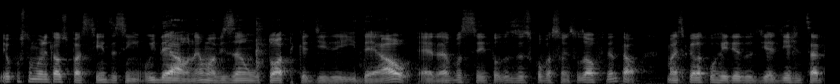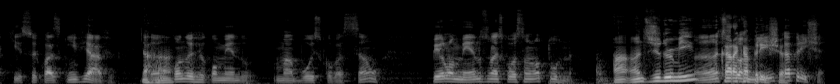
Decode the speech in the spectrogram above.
Eu costumo orientar os pacientes assim, o ideal, né? Uma visão utópica de ideal era você, todas as escovações, usar o fio dental. Mas pela correria do dia a dia, a gente sabe que isso é quase que inviável. Então, Aham. quando eu recomendo uma boa escovação, pelo menos uma escovação noturna. Ah, antes de dormir, Antes o cara de dormir, capricha. capricha.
